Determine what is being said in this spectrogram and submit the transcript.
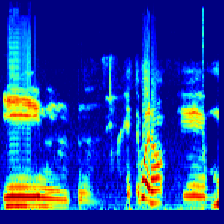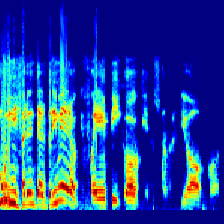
Y este, bueno, eh, muy diferente al primero, que fue épico, que nos sorprendió por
